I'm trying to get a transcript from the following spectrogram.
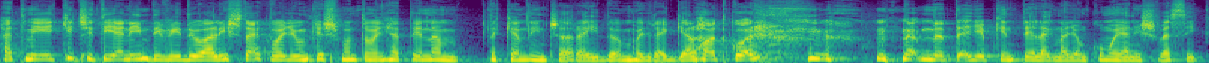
Hát mi egy kicsit ilyen individualisták vagyunk, és mondtam, hogy hát én nem, nekem nincs arra időm, hogy reggel hatkor nem, de egyébként tényleg nagyon komolyan is veszik.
